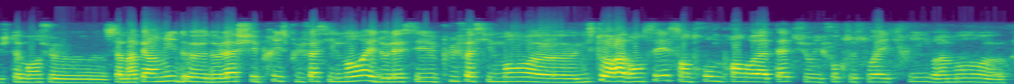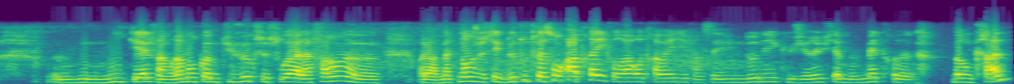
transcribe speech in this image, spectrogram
Justement, je, ça m'a permis de, de, lâcher prise plus facilement et de laisser plus facilement euh, l'histoire avancer sans trop me prendre la tête sur il faut que ce soit écrit vraiment euh, euh, nickel, enfin vraiment comme tu veux que ce soit à la fin. voilà, maintenant je sais que de toute façon après il faudra retravailler. Enfin, c'est une donnée que j'ai réussi à me mettre dans le crâne.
